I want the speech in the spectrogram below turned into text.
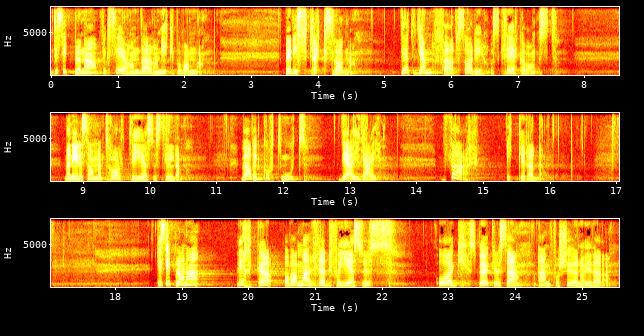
disiplene fikk se ham der han gikk på vannet, ble de skrekkslagne. Det er et gjenferd, sa de og skrek av angst. Men i det samme talte Jesus til dem. Vær ved godt mot, det er jeg. Vær ikke redde. Disiplene virker å være mer redd for Jesus og spøkelset enn for sjøen og uværet.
